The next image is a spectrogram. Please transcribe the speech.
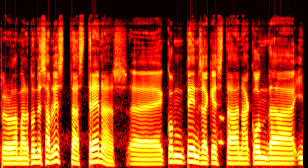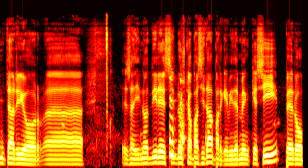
però la Marató de Sables t'estrenes. Eh, com tens aquesta anaconda interior? Eh, és a dir, no et diré si et veus capacitat, perquè evidentment que sí, però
